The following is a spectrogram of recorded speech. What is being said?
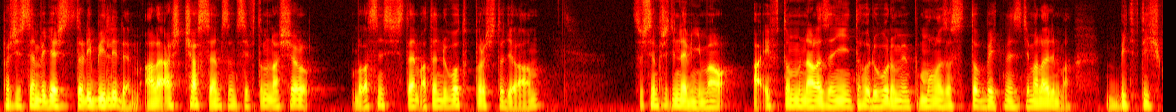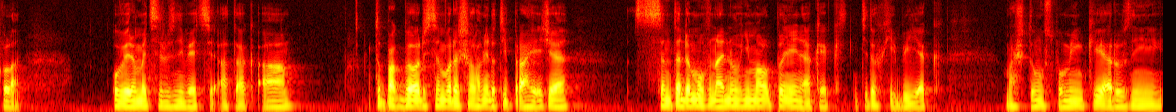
protože jsem viděl, že se to líbí lidem, ale až časem jsem si v tom našel vlastně systém a ten důvod, proč to dělám, což jsem předtím nevnímal a i v tom nalezení toho důvodu mi pomohlo zase to být mezi těma lidma, být v té škole, uvědomit si různé věci a tak a to pak bylo, když jsem odešel hlavně do té Prahy, že jsem ten domov najednou vnímal úplně jinak, jak ti to chybí, jak máš k tomu vzpomínky a různé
